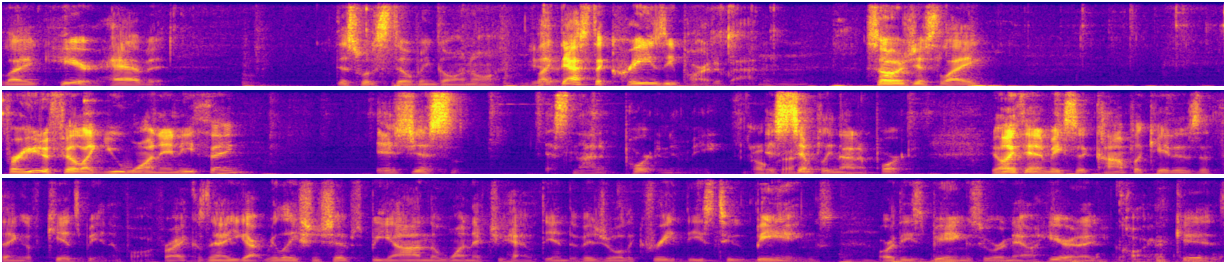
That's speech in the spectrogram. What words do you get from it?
Like here, have it. This would have still been going on. Like that's the crazy part about it. Mm-hmm. So it's just like for you to feel like you want anything, it's just it's not important to me. Okay. It's simply not important. The only thing that makes it complicated is the thing of kids being involved, right? Because now you got relationships beyond the one that you have with the individual to create these two beings, or these beings who are now here that you call your kids.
